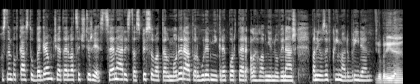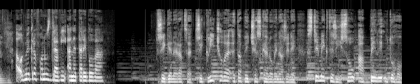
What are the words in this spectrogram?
Hostem podcastu Background ČT24 je scénárista, spisovatel, moderátor, hudebník, reportér, ale hlavně novinář. Pan Josef Klíma, dobrý den. Dobrý den. A od mikrofonu zdraví Aneta Rybová. Tři generace, tři klíčové etapy české novinařiny s těmi, kteří jsou a byli u toho.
